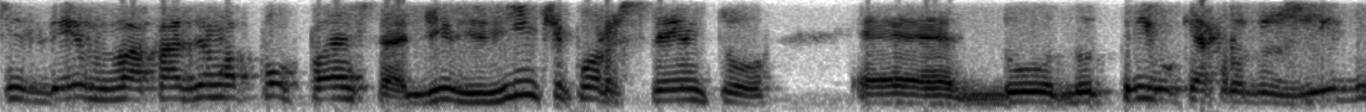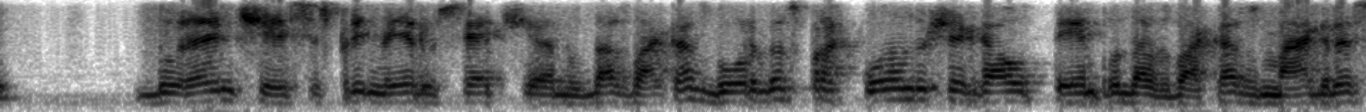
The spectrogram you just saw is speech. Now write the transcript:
se deva fazer uma poupança de 20% é, do, do trigo que é produzido durante esses primeiros sete anos das vacas gordas, para quando chegar o tempo das vacas magras,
